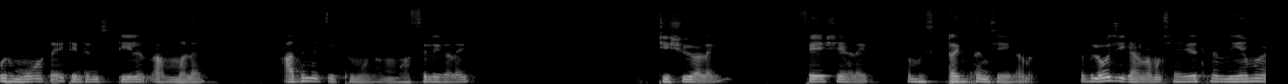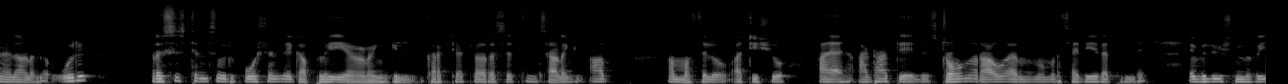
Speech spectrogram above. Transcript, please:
ഒരു മോഡറേറ്റ് ഇന്റൻസിറ്റിയിൽ നമ്മൾ അതിന് ചുറ്റുമുള്ള മസിലുകളെയും ടിഷ്യൂകളെയും ഫേഷ്യകളെയും നമ്മൾ സ്ട്രെങ്തൻ ചെയ്യുകയാണ് അത് ലോജിക്കാണ്. നമ്മുടെ ശരീരത്തിന്റെ നിയമം ഏതാണല്ലോ? ഒരു റെസിസ്റ്റൻസ് ഒരു പോർഷനിലേക്ക് അപ്ലൈ ചെയ്യുകയാണെങ്കിൽ കറക്റ്റായിട്ടുള്ള റെസിസ്റ്റൻസ് ആണെങ്കിൽ ആ ആ മസിലോ ആ ടിഷ്യൂ ആയാലും അഡാപ്റ്റ് ചെയ്ത് സ്ട്രോങ്ങർ ആവുക എന്നത് നമ്മുടെ ശരീരത്തിന്റെ എവല്യൂഷണറി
